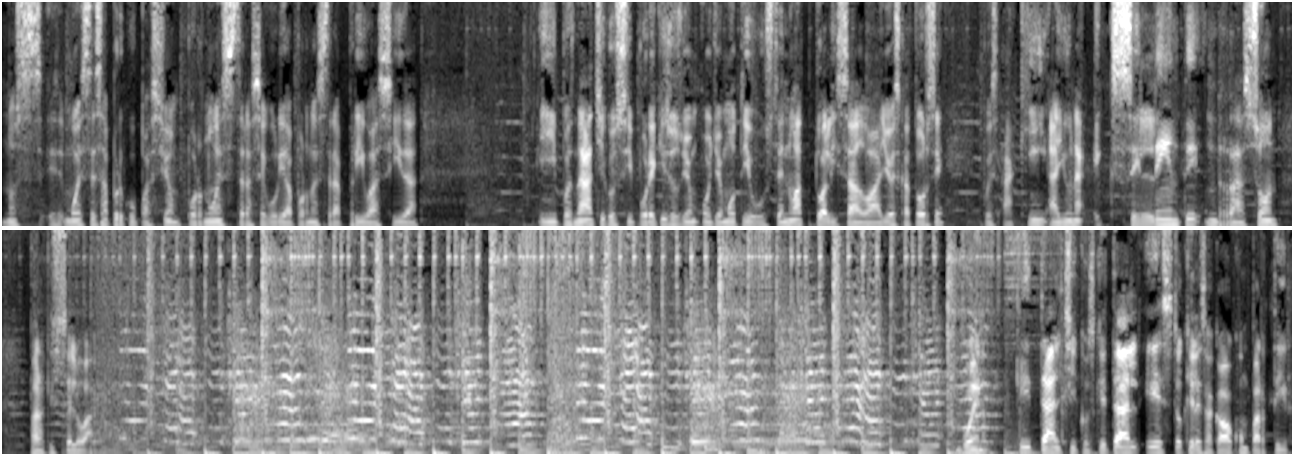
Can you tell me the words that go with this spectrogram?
nos eh, muestre esa preocupación por nuestra seguridad, por nuestra privacidad. Y pues nada chicos, si por X o Y motivo usted no ha actualizado a iOS 14, pues aquí hay una excelente razón para que usted lo haga. Bueno, ¿qué tal chicos? ¿Qué tal esto que les acabo de compartir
